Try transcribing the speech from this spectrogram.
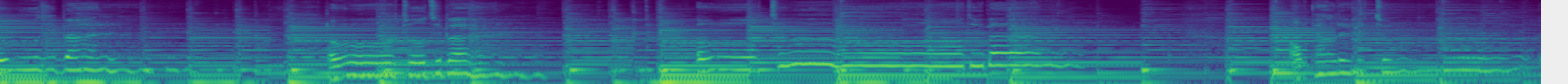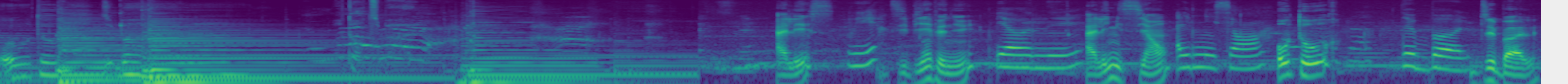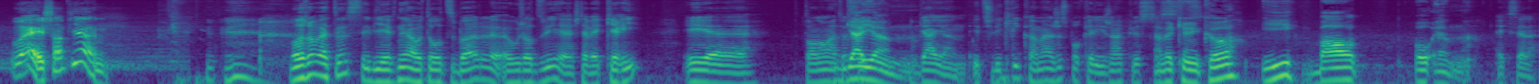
autour du bol, autour du bol, autour du bol. On parle de tout autour du bol, autour du bol. Alice, Oui, dis bienvenue bienvenue à l'émission à l'émission Autour de bol. du bol. Ouais, championne! Bonjour à tous et bienvenue à Autour du bol. Euh, Aujourd'hui, euh, je suis avec Kerry et euh, ton nom à toi Gaillon. c'est Gaillon. Et tu l'écris comment juste pour que les gens puissent. Avec un K, I, bar, O, N. Excellent.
